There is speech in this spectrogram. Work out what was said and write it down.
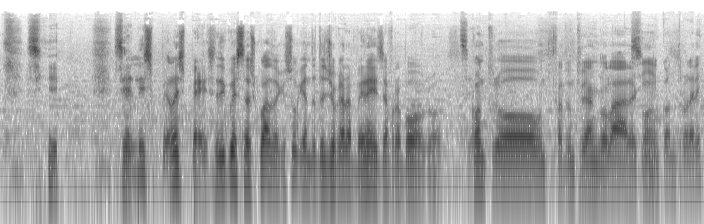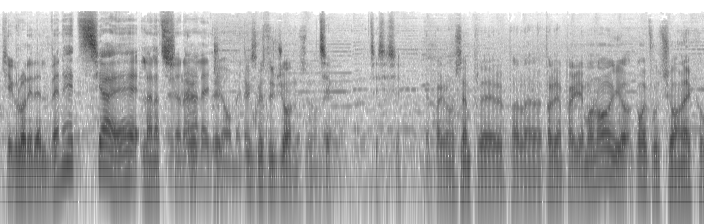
Sì. E le, sp- le spese di questa squadra che so che andate a giocare a Venezia fra poco, Sì. contro un, fate un triangolare Sì, con- contro le vecchie glorie del Venezia e la nazionale e- e- geometri. e in questi giorni sono Sì. Sì, sì, sì. e pagano sempre, paghiamo noi, come funziona? Ecco,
